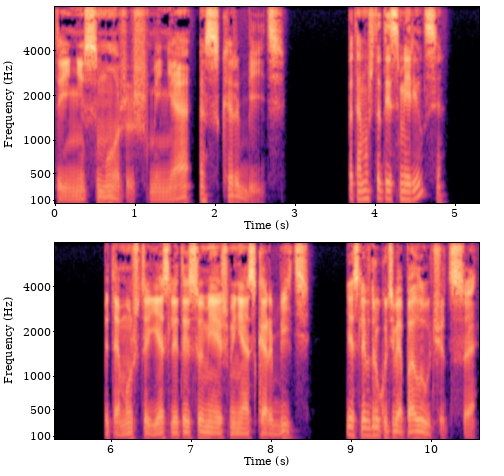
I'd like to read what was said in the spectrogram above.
«Ты не сможешь меня оскорбить». «Потому что ты смирился?» Потому что если ты сумеешь меня оскорбить, если вдруг у тебя получится,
